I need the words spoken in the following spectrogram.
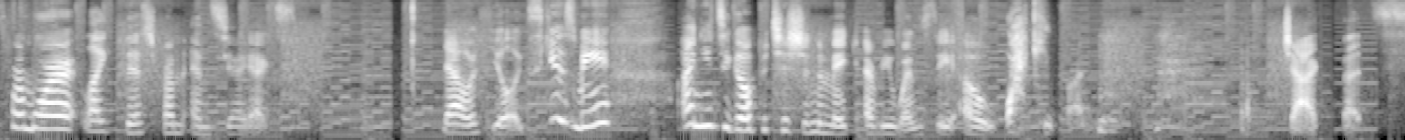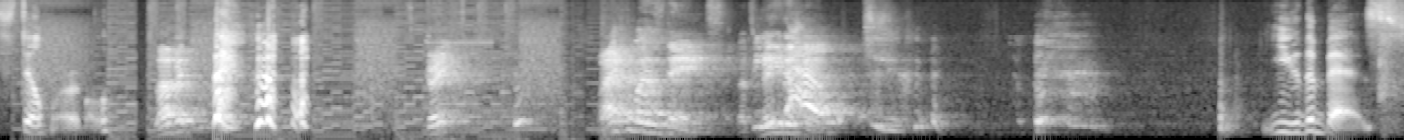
for more like this from NCIX. Now, if you'll excuse me, I need to go petition to make every Wednesday a wacky one. Jack, that's still horrible. Love it. great. Wednesdays. Let's make it thing. You the best.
